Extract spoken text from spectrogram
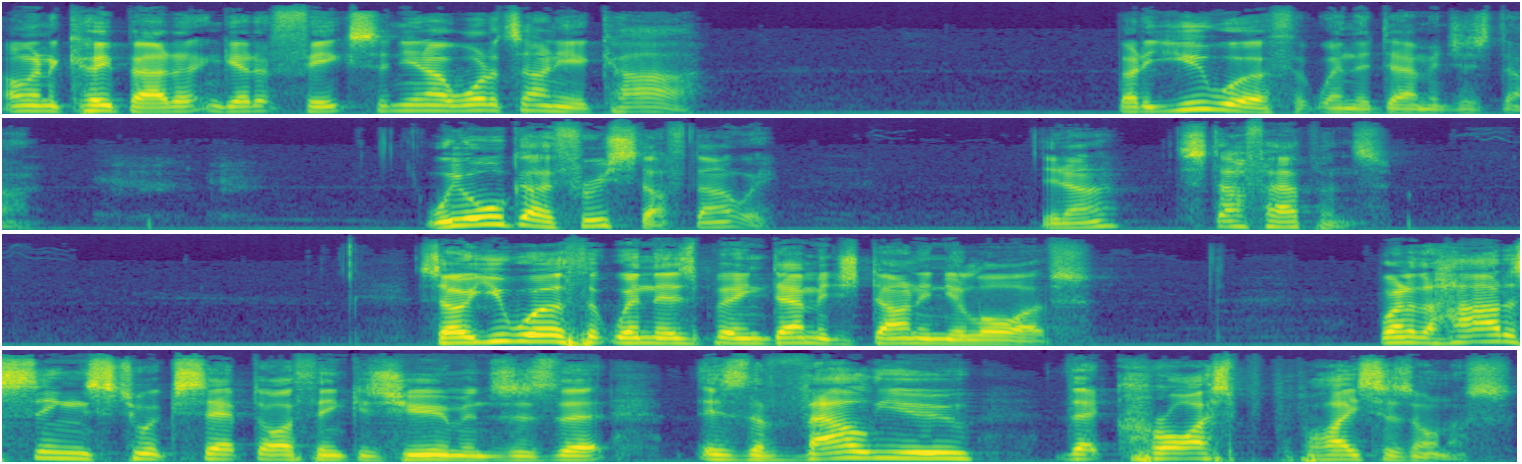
I'm going to keep at it and get it fixed. And you know what? It's only a car. But are you worth it when the damage is done? We all go through stuff, don't we? You know, stuff happens. So are you worth it when there's been damage done in your lives? One of the hardest things to accept, I think, as humans is that is the value that Christ places on us.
